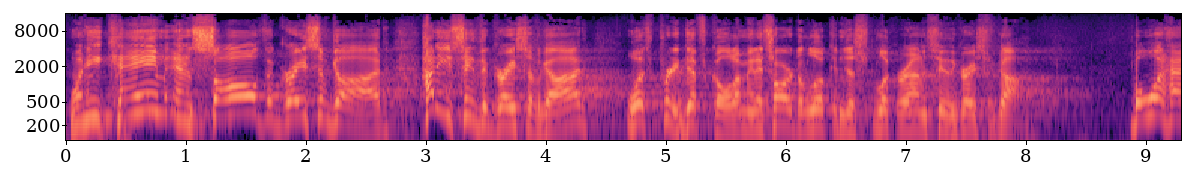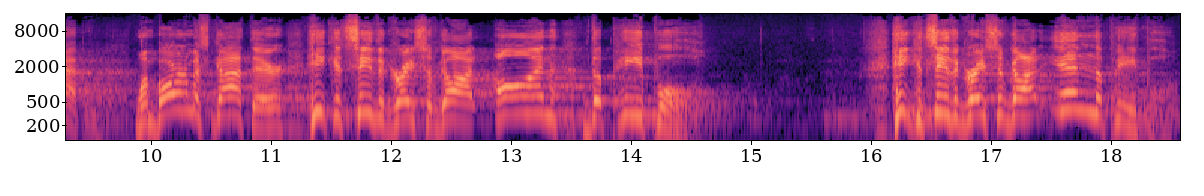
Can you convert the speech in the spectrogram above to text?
when he came and saw the grace of God, how do you see the grace of God? Well, it's pretty difficult. I mean, it's hard to look and just look around and see the grace of God. But what happened? When Barnabas got there, he could see the grace of God on the people. He could see the grace of God in the people.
